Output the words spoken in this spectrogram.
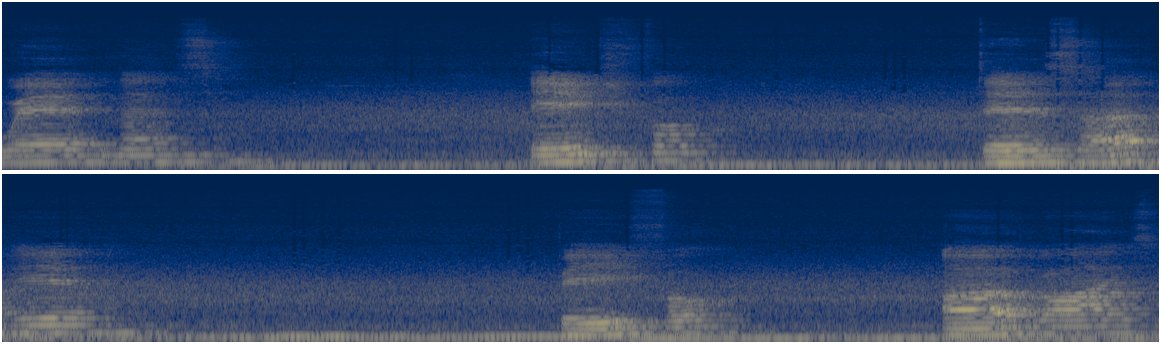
witness each full disappear faithful, otherwise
